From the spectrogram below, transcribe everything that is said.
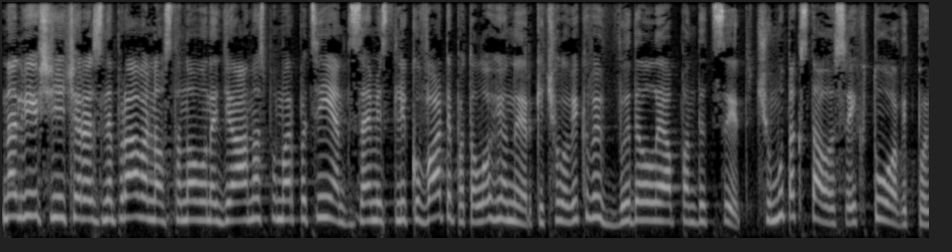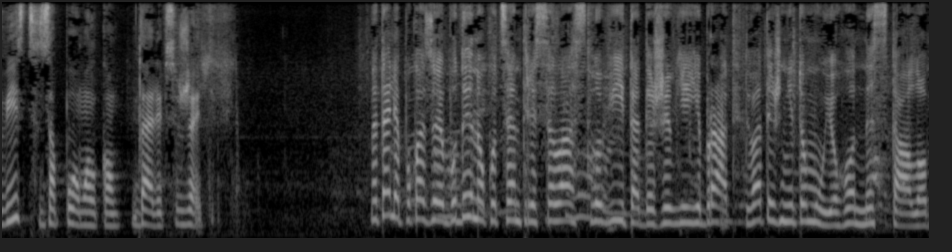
На Львівщині через неправильно встановлений діагноз помер пацієнт. Замість лікувати патологію нирки чоловікові видалили апандицит. Чому так сталося і хто відповість за помилку? Далі в сюжеті. Наталя показує будинок у центрі села Словіта, де жив її брат. Два тижні тому його не стало.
